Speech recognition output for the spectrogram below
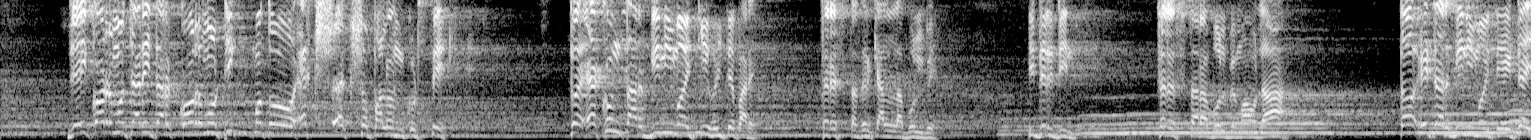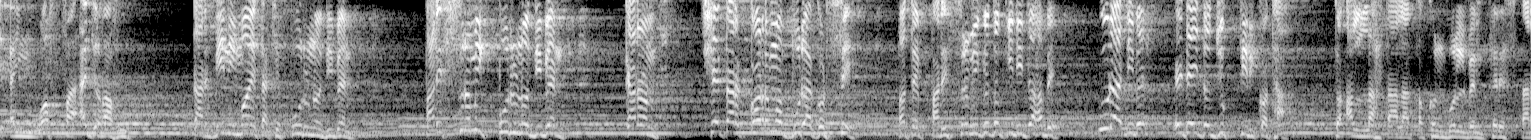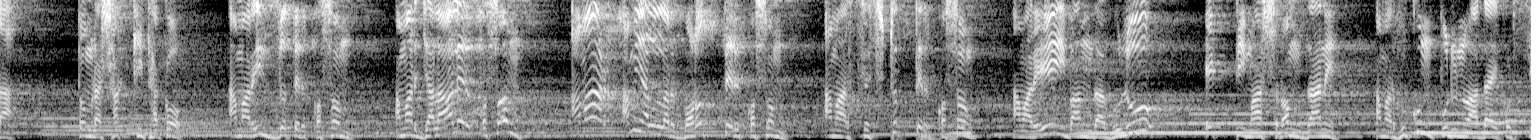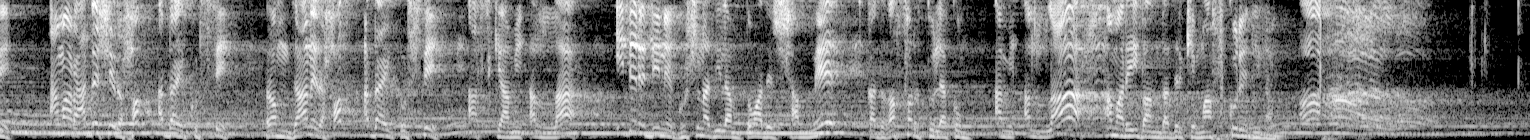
যেই কর্মচারী তার কর্ম ঠিক মতো একশো একশো পালন করছে, তো এখন তার বিনিময় কি হইতে পারে? ফেরেস্তাদেরকে আল্লাহ বলবে, ঈদের দিন ফেরেস্তারা বলবে, মাওলা, তো এটার বিনিময়তে এটাই আইন, ওয়াফা আজরাহু। তার বিনিময়ে তাকে পূর্ণ দিবেন, পারিশ্রমিক পূর্ণ দিবেন, কারণ সে তার কর্ম পুরা করছে। অতএব পারিশ্রমিকও তো কি দিতে হবে? পুরা দিবেন, এটাই তো যুক্তির কথা। তো আল্লাহ তাআলা তখন বলবেন ফেরেস্তারা তোমরা সাক্ষী থাকো। আমার ইজ্জতের কসম, আমার জালালের কসম, আমার, আমি আল্লাহর বরত্বের কসম, আমার শ্রেষ্ঠত্বের কসম, আমার এই বান্দাগুলো একটি মাস রমজানে আমার হুকুম পূর্ণ আদায় করছে, আমার আদেশের হক আদায় করছে, রমজানের হক আদায় করছে। আজকে আমি আল্লাহ ঈদের দিনে ঘোষণা দিলাম তোমাদের সামনে, কাদ গাফারতুলাকুম আমি আল্লাহ আমার এই বান্দাদেরকে মাফ করে দিলাম।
